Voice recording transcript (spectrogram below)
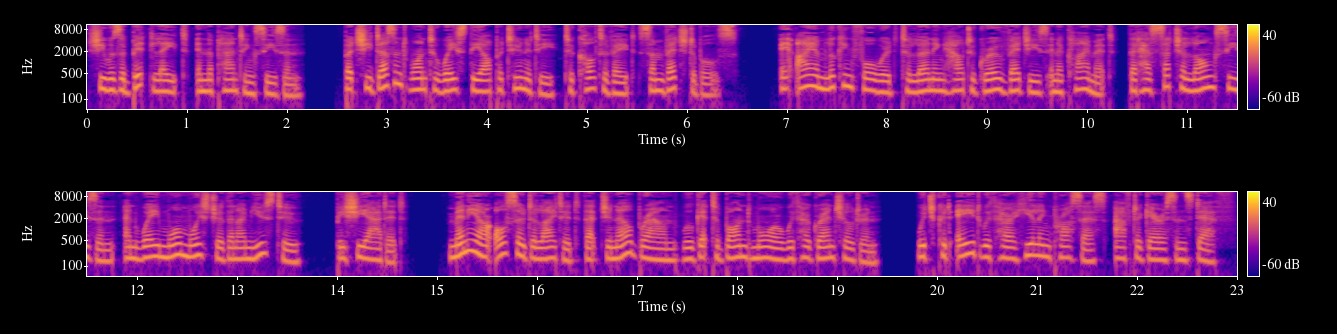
she was a bit late in the planting season. But she doesn't want to waste the opportunity to cultivate some vegetables. Eh, I am looking forward to learning how to grow veggies in a climate that has such a long season and way more moisture than I'm used to, she added. Many are also delighted that Janelle Brown will get to bond more with her grandchildren, which could aid with her healing process after Garrison's death.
